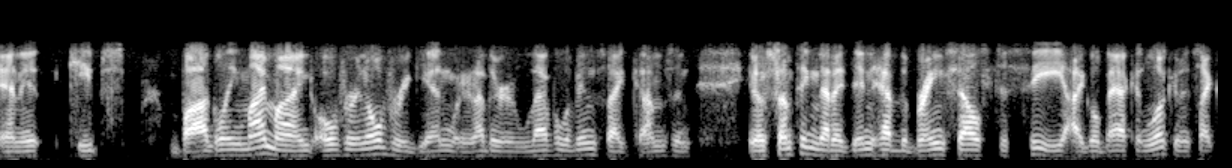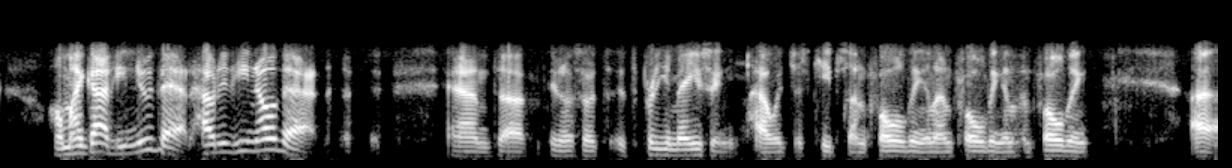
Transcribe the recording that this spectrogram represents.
and it keeps boggling my mind over and over again when another level of insight comes. And you know something that I didn't have the brain cells to see I go back and look and it's like oh my god he knew that. How did he know that? And uh you know so it's it's pretty amazing how it just keeps unfolding and unfolding and unfolding. Uh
